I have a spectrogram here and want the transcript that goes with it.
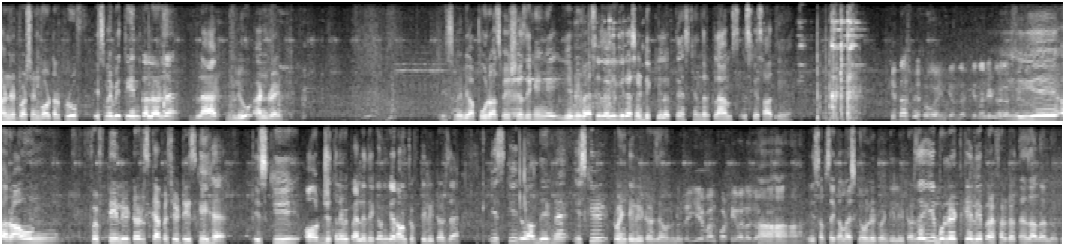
हंड्रेड परसेंट वाटर प्रूफ इसमें भी तीन कलर्स हैं ब्लैक ब्लू एंड रेड इसमें भी आप पूरा स्पेशियस देखेंगे। ये भी वैसी लगेगी जैसे डिक्की लगते हैं इसके अंदर क्लैम्प इसके साथ ही हैं। कितना स्पेस होगा इनके अंदर? कितना लीटर का ये अराउंड 50 लीटर्स कैपेसिटी इसकी है। इसकी और जितने भी पहले देखे उनके अराउंड 50 लीटर्स है। इसकी जो आप देख रहे हैं इसकी 20 लीटर्स है ओनली अच्छा, ये 140 वाला जो हाँ हाँ हाँ ये सबसे कम है इसकी ओनली 20 लीटर्स है। ये बुलेट के लिए प्रेफर करते हैं ज़्यादा लोग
